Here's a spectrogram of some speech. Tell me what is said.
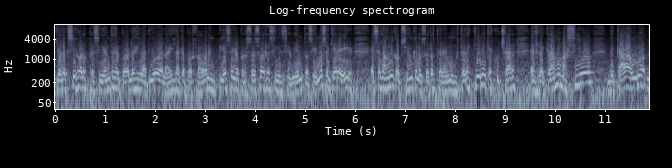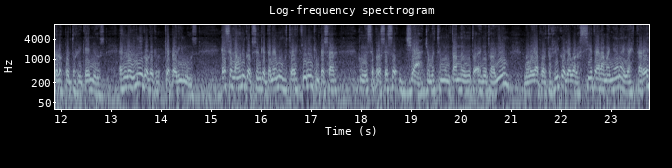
Yo le exijo a los presidentes del Poder Legislativo de la isla que por favor empiecen el proceso de residenciamiento. Si él no se quiere ir, esa es la única opción que nosotros tenemos. Ustedes tienen que escuchar el reclamo masivo de cada uno de los puertorriqueños. Es lo único que, que pedimos. Esa es la única opción que tenemos. Ustedes tienen que empezar con ese proceso ya. Yo me estoy montando en otro, en avión, me voy a Puerto Rico, llego a las 7 de la mañana y ya estaré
